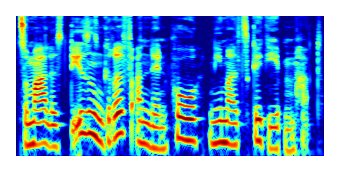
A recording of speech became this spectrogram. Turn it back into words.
zumal es diesen Griff an den Po niemals gegeben hat.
